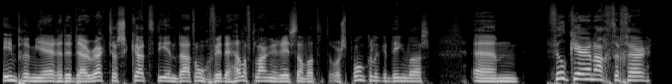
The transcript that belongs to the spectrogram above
in première. De director's cut, die inderdaad ongeveer de helft langer is dan wat het oorspronkelijke ding was. Ehm, veel kernachtiger,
